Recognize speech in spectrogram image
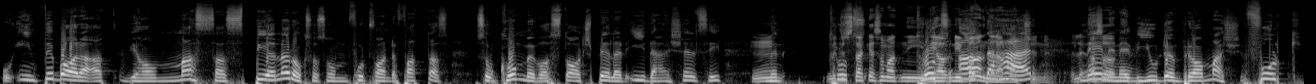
och inte bara att vi har massa spelare också som fortfarande fattas som kommer vara startspelare i det här Chelsea Mm. men Men du trots- snackar som att ni, ni, har, ni vann den här här- matchen nu? Eller, Nej alltså, nej nej, vi gjorde en bra match. Folk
